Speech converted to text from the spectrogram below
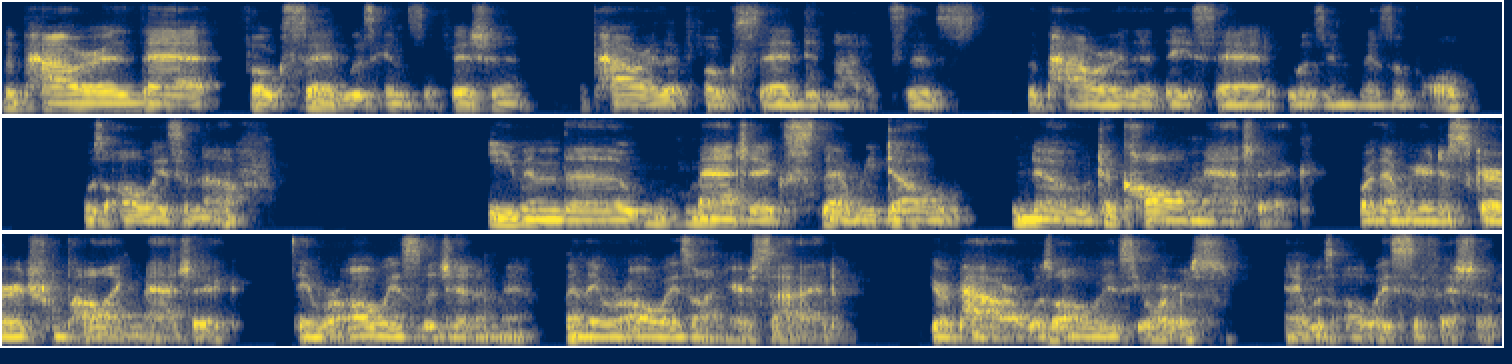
the power that folks said was insufficient, the power that folks said did not exist, the power that they said was invisible was always enough. Even the magics that we don't know to call magic or that we are discouraged from calling magic they were always legitimate and they were always on your side. Your power was always yours and it was always sufficient.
